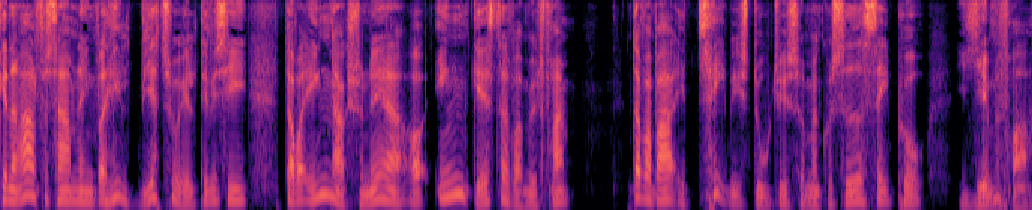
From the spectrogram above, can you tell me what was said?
Generalforsamlingen var helt virtuel, det vil sige, der var ingen aktionærer og ingen gæster var mødt frem. Der var bare et tv-studie, som man kunne sidde og se på hjemmefra.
